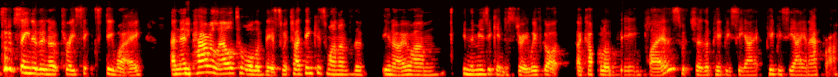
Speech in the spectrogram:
sort of seen it in a 360 way. And then parallel to all of this which i think is one of the you know um, in the music industry we've got a couple of big players which are the ppca ppca and APRA yes.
